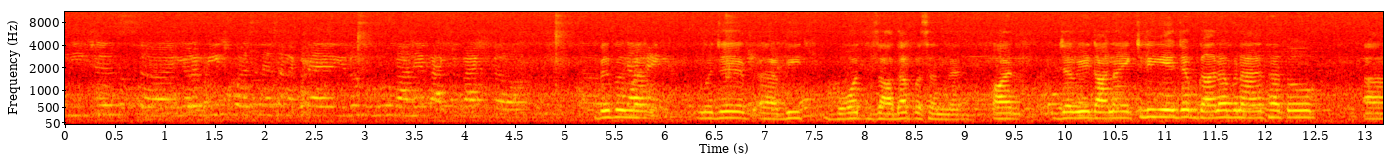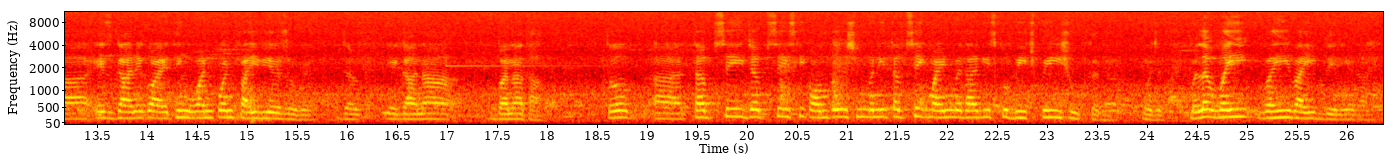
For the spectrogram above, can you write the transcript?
beaches you're a beach person ऐसा लगता है यू नो दोनों गाने बैक टू बैक बिल्कुल मैं मुझे बीच बहुत ज़्यादा पसंद है। और जब ये गाना एक्चुअली ये जब गाना बनाया था तो अ, इस गाने को आई थिंक 1.5 ईयर्स हो गए जब ये गाना बना था। तो अ, तब से जब से इसकी कॉम्पोजिशन बनी तब से एक माइंड में था कि इसको बीच पे ही शूट करना मुझे। मतलब वही वही वाइब देनी है। गाने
